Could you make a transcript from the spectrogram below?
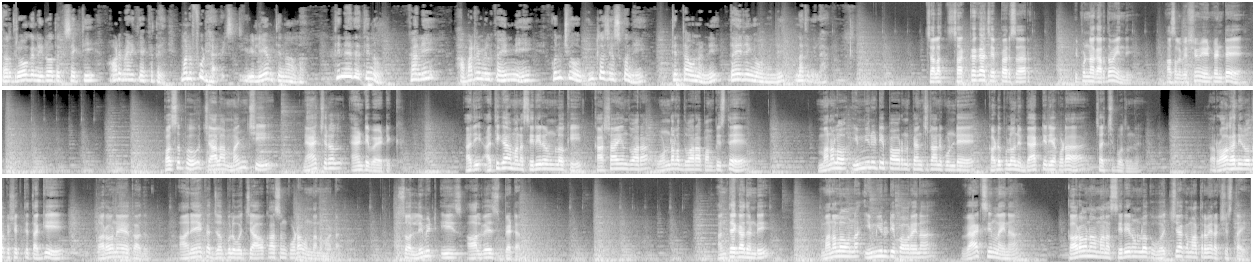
తర్వాత రోగ నిరోధక శక్తి ఆటోమేటిక్గా ఎక్కుతాయి. మన ఫుడ్ హ్యాబిట్స్ వీళ్ళు ఏం తినాలా? తినేదే తిను. కానీ ఆ బటర్ మిల్క్ అవన్నీ కొంచెం ఇంట్లో చేసుకొని తింటా ఉండండి. ధైర్యంగా ఉండండి. నథింగ్ విల్ హ్యాపీ చాలా చక్కగా చెప్పారు సార్. ఇప్పుడు నాకు అర్థమైంది. అసలు విషయం ఏంటంటే పసుపు చాలా మంచి న్యాచురల్ యాంటీబయాటిక్ అది అతిగా మన శరీరంలోకి కషాయం ద్వారా ఉండల ద్వారా పంపిస్తే మనలో ఇమ్యూనిటీ పవర్ను పెంచడానికి ఉండే కడుపులోని బ్యాక్టీరియా కూడా చచ్చిపోతుంది. రోగనిరోధక శక్తి తగ్గి కరోనాయే కాదు అనేక జబ్బులు వచ్చే అవకాశం కూడా ఉందన్నమాట. So limit is always better. అంతేకాదండి మనలో ఉన్న ఇమ్యూనిటీ పవర్ అయినా వ్యాక్సిన్లైనా కరోనా మన శరీరంలోకి వచ్చాక మాత్రమే రక్షిస్తాయి.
